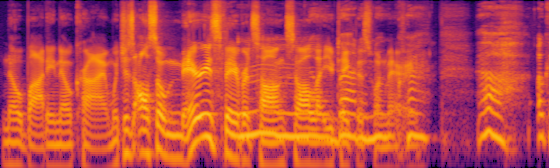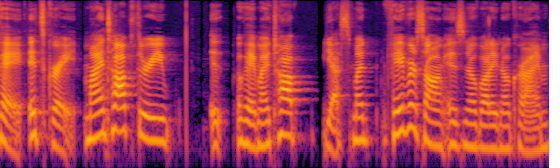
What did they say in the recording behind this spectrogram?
No Body, No Crime, which is also Mary's favorite song. So I'll let you take this one, Mary. Oh, okay, it's great. My top three. it- okay, my top. Yes, my favorite song is "Nobody No Crime."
